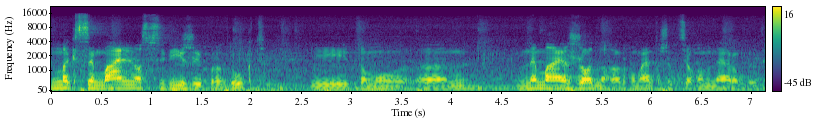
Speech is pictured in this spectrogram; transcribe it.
максимально свіжий продукт, і тому. е, немає жодного аргументу, щоб цього не робити.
